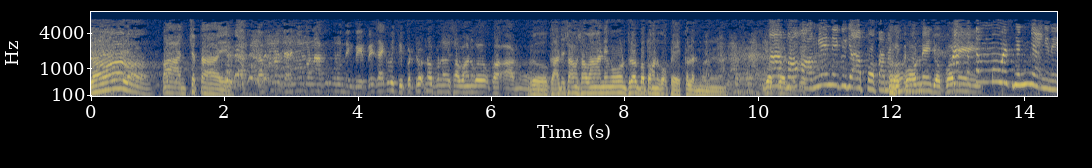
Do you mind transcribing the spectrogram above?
Lah, pancet ae. Tapi nek ngrunding bebek saiki wis dipethukno peno sawangan koyo gak anu. Lho, ada sawang-sawangane ngono, dolan potongan kok bekelen ngono. Ya Apa oh, ngene iku ya apa paman? Jobone, Pas jobone. ketemu wis nyenyek ngene.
